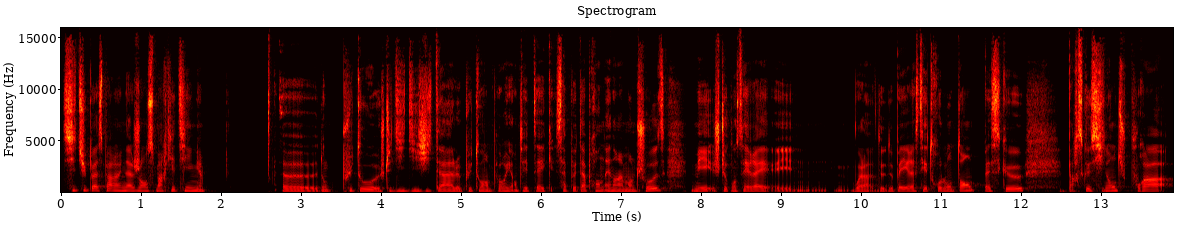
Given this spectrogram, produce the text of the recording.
Si tu passes par une agence marketing, euh, donc plutôt, je te dis digital, plutôt un peu orienté tech, ça peut t'apprendre énormément de choses, mais je te conseillerais voilà de ne pas y rester trop longtemps parce que parce que sinon tu pourras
